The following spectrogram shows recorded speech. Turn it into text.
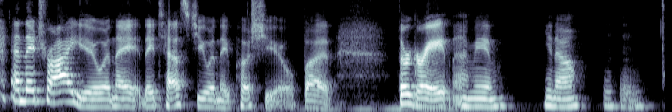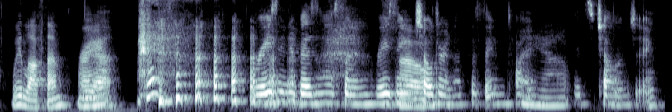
and they try you and they they test you and they push you, but they're great. I mean, you know, mm-hmm. we love them, right? Yeah. raising a business and raising so, children at the same time. Yeah. It's challenging.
